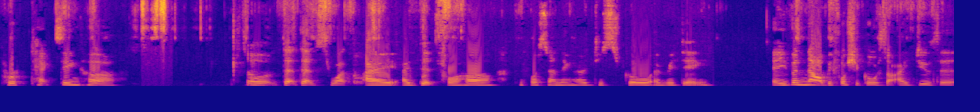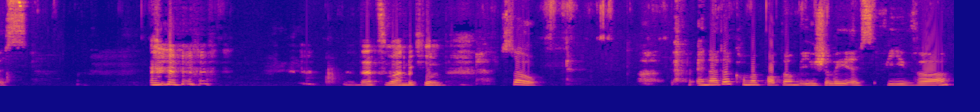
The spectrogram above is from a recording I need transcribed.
protecting her. So that that's what I I did for her before sending her to school every day. And even now, before she goes out, I do this. That's wonderful. So, another common problem usually is fever,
